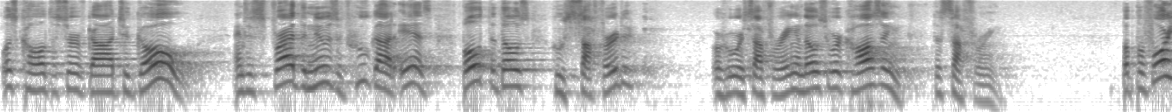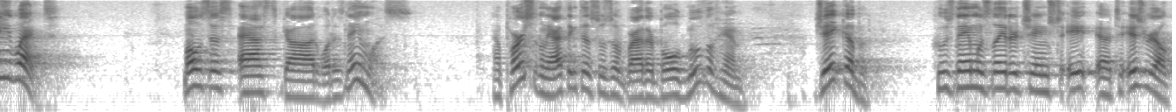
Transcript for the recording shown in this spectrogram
was called to serve God, to go and to spread the news of who God is, both to those who suffered or who were suffering and those who were causing the suffering. But before he went, Moses asked God what his name was. Now, personally, I think this was a rather bold move of him. Jacob, whose name was later changed to, uh, to Israel,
